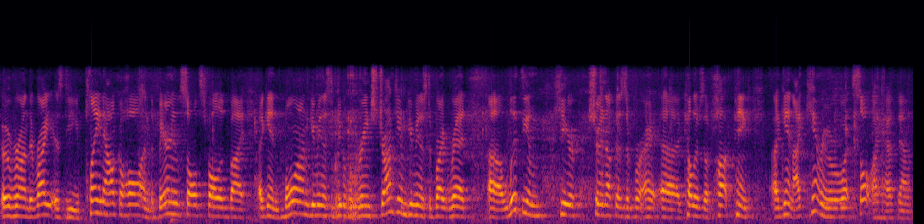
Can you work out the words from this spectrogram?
Over on the right is the plain alcohol and the barium salts, followed by again boron giving us the beautiful green, strontium giving us the bright red, uh, lithium here showing up as the bright. Uh, colors of hot pink. Again, I can't remember what salt I have down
